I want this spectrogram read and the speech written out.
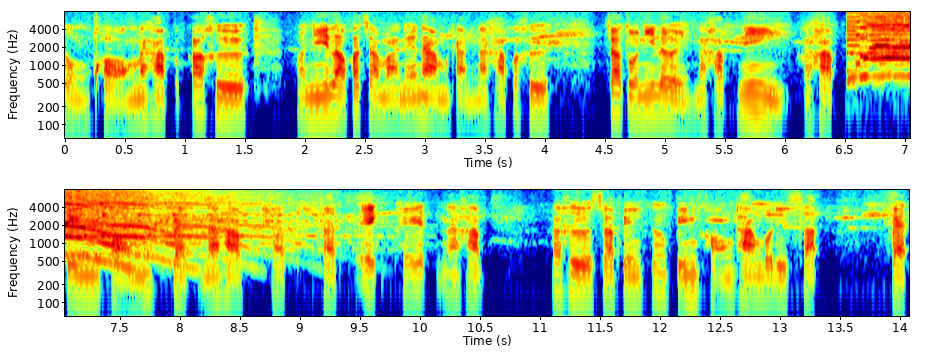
ส่งของนะครับ ก็คือวันนี้เราก็จะมาแนะนำกันนะครับ ก็คือเจ้าตัวนี้เลยนะครับ นี่นะครับ เป็นของแฟดนะครับแฟดแฟดเอ็กเพสนะครับ ก็คือจะเป็นเครื่องปริ้นของทางบริษัทแฟด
